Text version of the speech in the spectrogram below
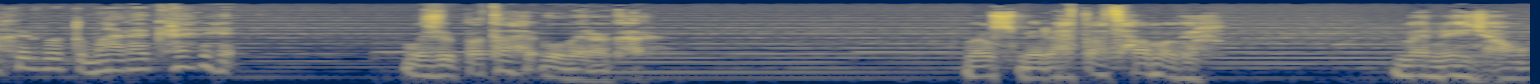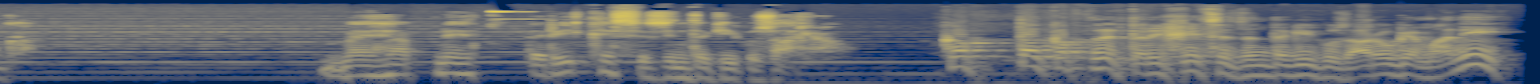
आखिर वो तुम्हारा घर है। मुझे पता है वो मेरा घर। मैं उसमें रहता था मगर मैं नहीं जाऊँगा। मैं अपने तरीके से ज़िंदगी गुजार रहा हूँ। कब तक अपने तरीके से ज़िंदगी गुजारोगे मानी?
